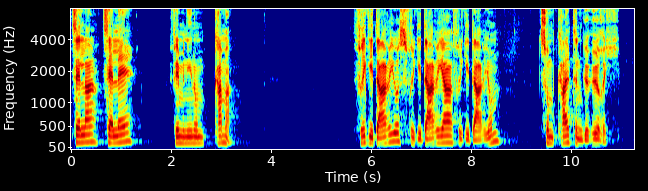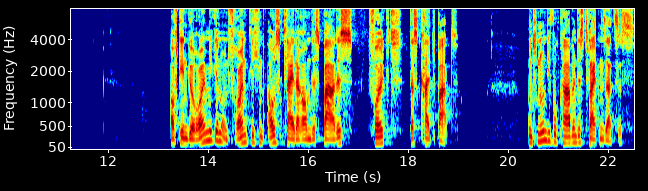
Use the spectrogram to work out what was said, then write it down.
Cella, celle, Femininum Kammer. Frigidarius, Frigidaria, Frigidarium, zum Kalten gehörig. Auf den geräumigen und freundlichen Auskleideraum des Bades folgt das Kaltbad. Und nun die Vokabeln des zweiten Satzes.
